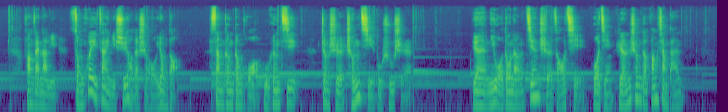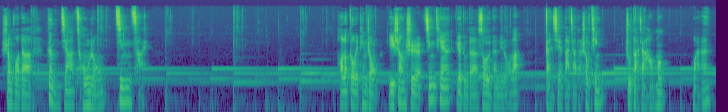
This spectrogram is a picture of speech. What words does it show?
放在那里总会在你需要的时候用到。三更灯火五更鸡，正是晨起读书时。愿你我都能坚持早起，握紧人生的方向盘，生活的更加从容精彩。好了，各位听众，以上是今天阅读的所有的内容了，感谢大家的收听，祝大家好梦，晚安。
